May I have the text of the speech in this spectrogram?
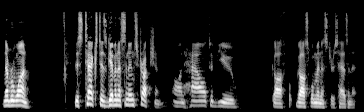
Number one, this text has given us an instruction on how to view gospel ministers, hasn't it?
